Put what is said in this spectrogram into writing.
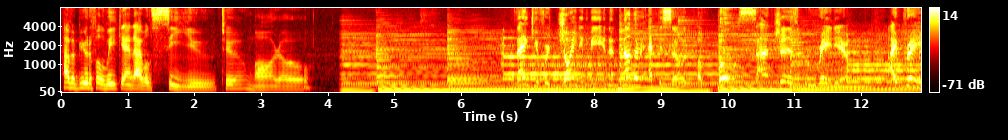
Have a beautiful weekend. I will see you tomorrow. Thank you for joining me in another episode of Bo Sanchez Radio. I pray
